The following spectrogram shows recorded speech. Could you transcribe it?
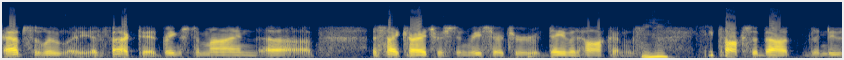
Absolutely. In fact, it brings to mind uh, a psychiatrist and researcher, David Hawkins. He talks about the new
